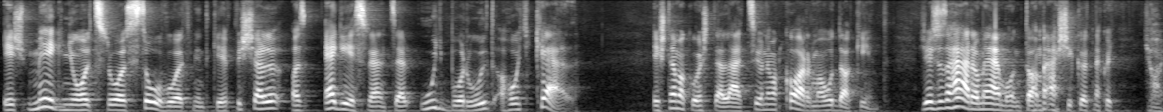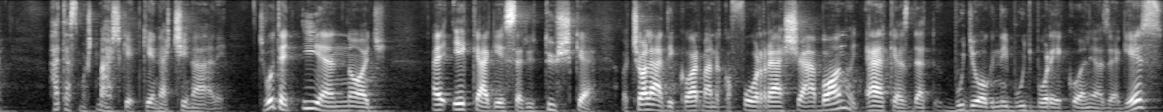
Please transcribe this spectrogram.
és még nyolcról szó volt, mint képviselő, az egész rendszer úgy borult, ahogy kell. És nem a konstelláció, hanem a karma odakint. És ez a három elmondta a másik ötnek, hogy jaj, hát ezt most másképp kéne csinálni. És volt egy ilyen nagy, EKG-szerű tüske a családi karmának a forrásában, hogy elkezdett bugyogni, bugyborékolni az egész,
